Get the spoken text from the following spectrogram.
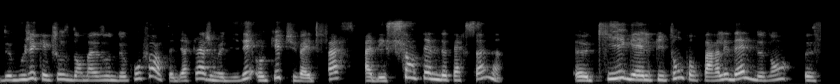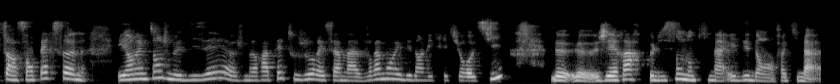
de, bouger quelque chose dans ma zone de confort. C'est-à-dire que là, je me disais, OK, tu vas être face à des centaines de personnes. Euh, qui est Gaëlle Piton pour parler d'elle devant 500 euh, personnes. Et en même temps, je me disais, euh, je me rappelais toujours, et ça m'a vraiment aidé dans l'écriture aussi, le, Gérard Pelisson, donc qui m'a aidé dans, enfin qui m'a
